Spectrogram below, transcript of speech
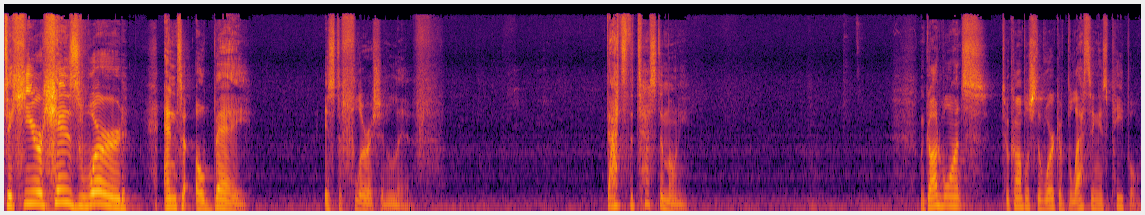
to hear His word and to obey is to flourish and live. That's the testimony. When God wants to accomplish the work of blessing His people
